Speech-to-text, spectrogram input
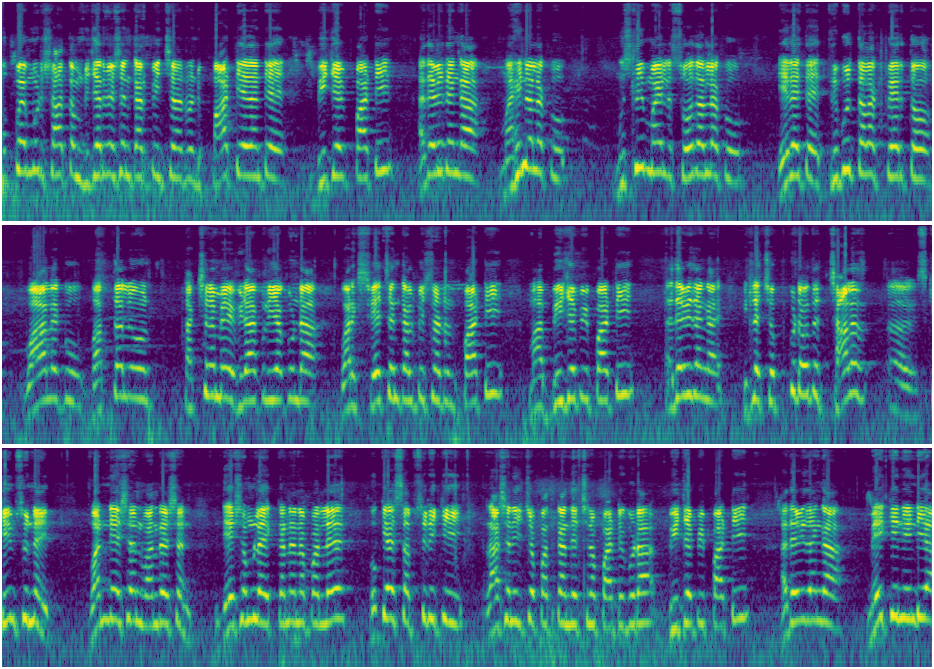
ముప్పై మూడు శాతం రిజర్వేషన్ కల్పించినటువంటి పార్టీ ఏదంటే బీజేపీ పార్టీ. అదేవిధంగా మహిళలకు ముస్లిం మహిళ సోదరులకు ఏదైతే త్రిపుల్ తలక్ పేరుతో వాళ్ళకు భక్తలు తక్షణమే విడాకులు ఇవ్వకుండా వారికి స్వేచ్ఛను కల్పించినటువంటి పార్టీ మా బీజేపీ పార్టీ. అదేవిధంగా ఇట్లా చెప్పుకుంటే పోతే చాలా స్కీమ్స్ ఉన్నాయి. One nation one ration. దేశంలో ఎక్కడైనా పర్లే ఒకే సబ్సిడీకి రేషన్ ఇచ్చే పథకాన్ని తెచ్చిన పార్టీ కూడా బీజేపీ పార్టీ. అదేవిధంగా మేక్ ఇన్ ఇండియా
